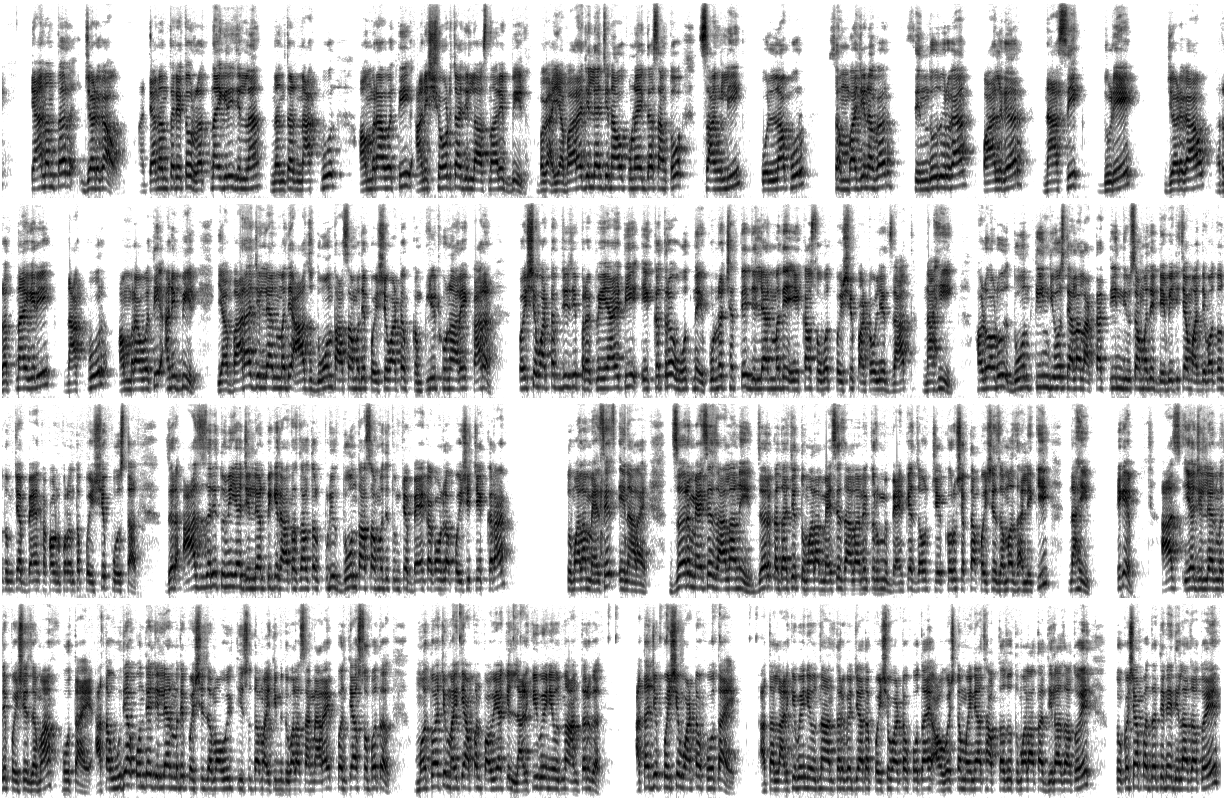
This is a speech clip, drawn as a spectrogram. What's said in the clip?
त्यानंतर जळगाव त्यानंतर येतो रत्नागिरी जिल्हा नंतर नागपूर अमरावती आणि शेवटचा जिल्हा असणारे बीड. बघा या बारा जिल्ह्यांची नाव पुन्हा एकदा सांगतो. सांगली कोल्हापूर संभाजीनगर सिंधुदुर्ग पालघर नाशिक धुळे जळगाव रत्नागिरी नागपूर अमरावती आणि बीड या बारा जिल्ह्यांमध्ये आज दोन तासामध्ये पैसे वाटप कंप्लीट होणार आहे. कारण पैसे वाटपची जी प्रक्रिया आहे ती एकत्र होत नाही. पूर्ण छत्तीस जिल्ह्यांमध्ये एका सोबत पैसे पाठवले जात नाही. हळूहळू दोन तीन दिवस त्याला लागतात. तीन दिवसामध्ये डेबिटीच्या माध्यमातून तुमच्या बँक अकाउंटपर्यंत पैसे पोहोचतात. जर आज जरी तुम्ही या जिल्ह्यांपैकी राहत असाल तर पुढील दोन तासामध्ये तुमच्या बँक अकाउंटला पैसे चेक करा. तुम्हाला मेसेज येणार आहे. जर मेसेज आला नाही जर कदाचित तुम्हाला मेसेज आला नाही तर तुम्ही बँकेत जाऊन चेक करू शकता पैसे जमा झाले की नाही. ठीक आहे? आज या जिल्ह्यांमध्ये पैसे जमा होत आहे. आता उद्या कोणत्या जिल्ह्यांमध्ये पैसे जमा होईल ती सुद्धा माहिती मी तुम्हाला सांगणार आहे. पण त्यासोबतच महत्वाची माहिती आपण पाहूया की लाडकी बहीण योजना अंतर्गत आता जे पैसे वाटप होत आहे आता लाडकी बहीण योजना अंतर्गत जे आता पैसे वाटप होत आहे ऑगस्ट महिन्याचा हप्ता जो तुम्हाला आता दिला जातोय तो कशा पद्धतीने दिला जातोय?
